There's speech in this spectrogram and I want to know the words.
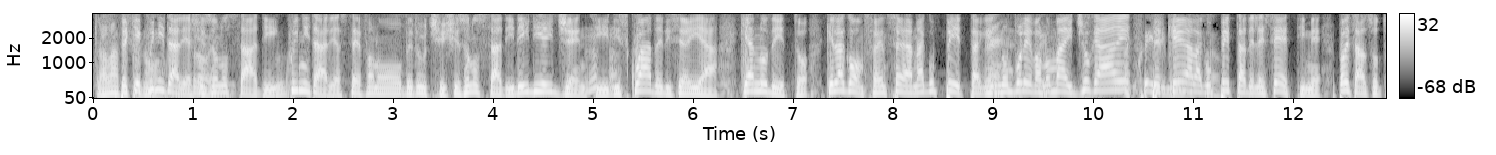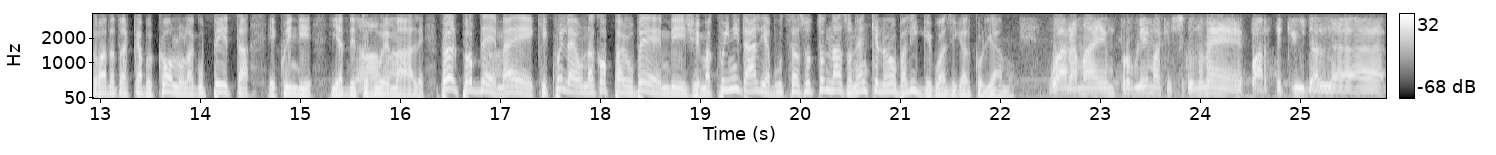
La Lazio Perché qui in no, Italia ci trovi? sono stati, Mm. qui in Italia Stefano Petrucci, ci sono stati dei dirigenti di squadre di Serie A che hanno detto che la conference era una coppetta che Eh, non volevano quello- mai giocare perché era la coppetta delle settime. Poi è stata sottrovata tra capo e collo la coppetta e quindi gli ha detto No, pure ma- male. Però il problema è che quella è una coppa europea invece, ma qui in Italia puzza sotto il naso neanche l'Europa League quasi calcoliamo. Guarda, ma è un problema che secondo me parte più dal-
